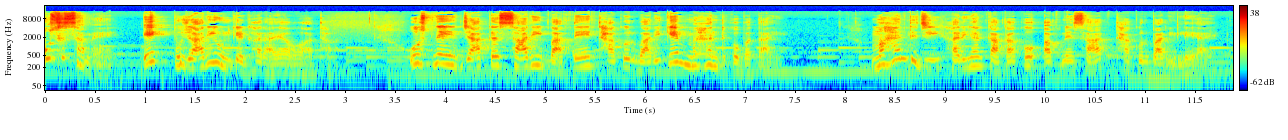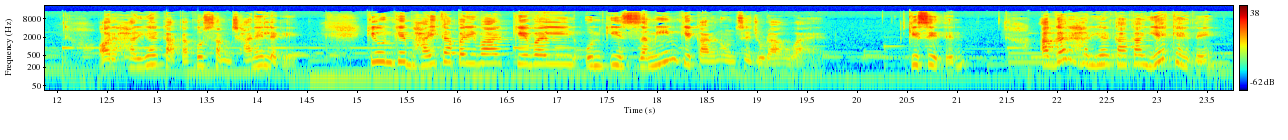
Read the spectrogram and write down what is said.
उस समय एक पुजारी उनके घर आया हुआ था। उसने जाकर सारी बातें ठाकुर बारी के महंत को बताई। महंत जी हरिहर काका को अपने साथ ठाकुर बारी ले आए और हरिहर काका को समझाने लगे कि उनके भाई का परिवार केवल उनकी ज़मीन के कारण उनसे जुड़ा हुआ है। किसी दिन अगर हरिहर काका यह कह दें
